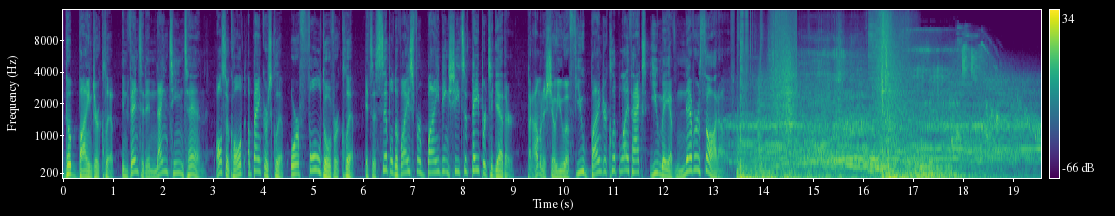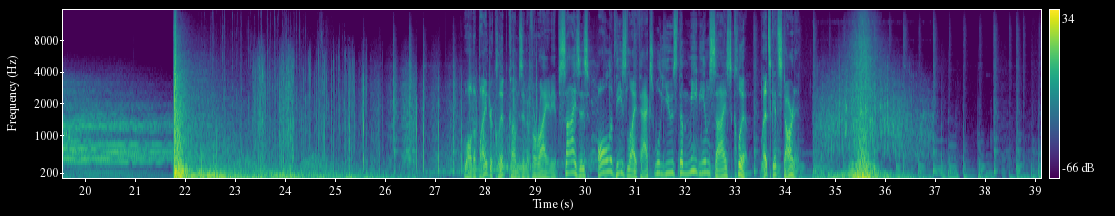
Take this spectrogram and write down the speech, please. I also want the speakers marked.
Speaker 1: The binder clip, invented in 1910, also called a banker's clip or fold over clip. It's a simple device for binding sheets of paper together. But I'm going to show you a few binder clip life hacks you may have never thought of. While the binder clip comes in a variety of sizes, all of these life hacks will use the medium sized clip. Let's get started.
